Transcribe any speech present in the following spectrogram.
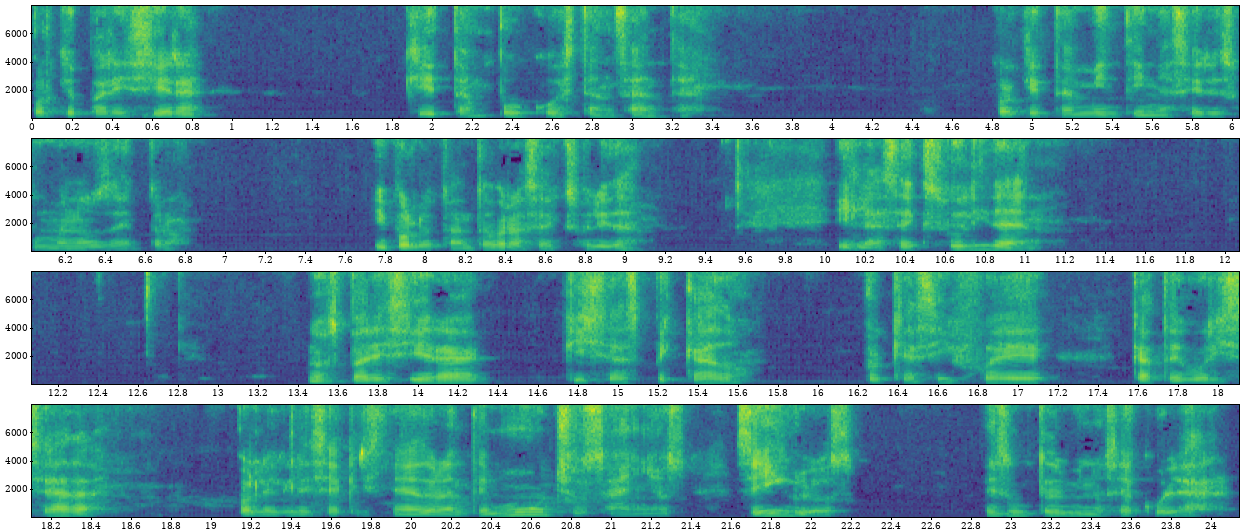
porque pareciera que tampoco es tan santa, porque también tiene seres humanos dentro, y por lo tanto habrá sexualidad. Y la sexualidad nos pareciera quizás pecado, porque así fue categorizada por la iglesia cristiana durante muchos años, siglos. Es un término secular.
